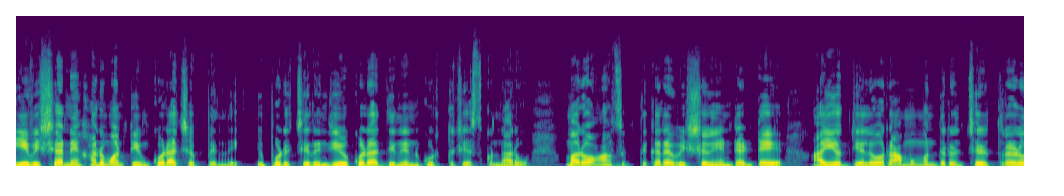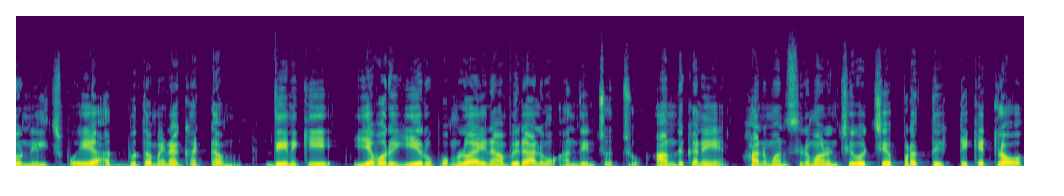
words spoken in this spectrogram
ఈ విషయాన్ని హనుమాన్ టీం కూడా చెప్పింది. ఇప్పుడు చిరంజీవి కూడా దీనిని గుర్తు చేసుకున్నారు. మరో ఆసక్తికర విషయం ఏంటంటే అయోధ్యలో రామమందిరం చరిత్రలో నిలిచిపోయే అద్భుతమైన ఘట్టం. దీనికి ఎవరు ఏ రూపంలో అయినా విరాళం అందించొచ్చు. అందుకనే హనుమాన్ సినిమా నుంచి వచ్చే ప్రతి టికెట్లో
